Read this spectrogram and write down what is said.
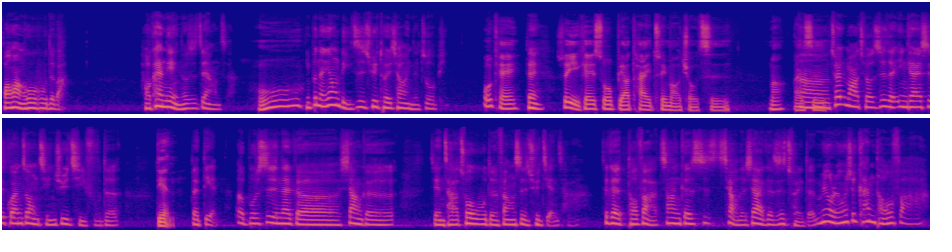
恍恍惚惚的吧？好看电影都是这样子哦。你不能用理智去推敲你的作品。OK，对，所以可以说不要太吹毛求疵吗？还是、呃、吹毛求疵的应该是观众情绪起伏的点的点。而不是那个像个检查错误的方式去检查这个头发，上一个是翘的，下一个是垂的，没有人会去看头发。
